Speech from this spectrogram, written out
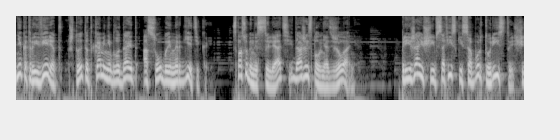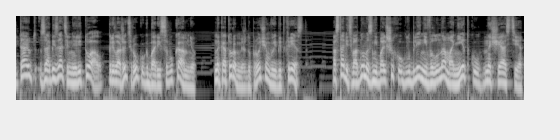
Некоторые верят, что этот камень обладает особой энергетикой, способен исцелять и даже исполнять желания. Приезжающие в Софийский собор туристы считают за обязательный ритуал приложить руку к Борисову камню, на котором, между прочим, выбит крест. Оставить в одном из небольших углублений валуна монетку на счастье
